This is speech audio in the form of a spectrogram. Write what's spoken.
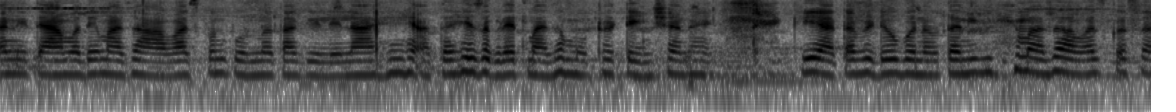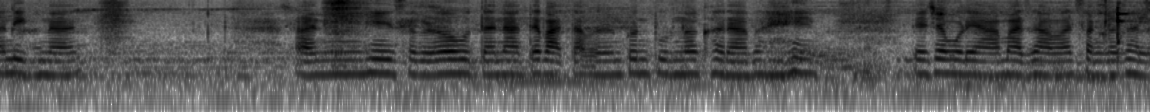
आणि त्यामध्ये माझा आवाज पण पूर्णतः गेलेला आहे. आता हे सगळ्यात माझं मोठं टेन्शन आहे की आता व्हिडिओ बनवताना माझा आवाज कसा निघणार? आणि हे सगळं होताना आता वातावरण पण पूर्ण खराब आहे. त्याच्यामुळे माझा आवाज चांगला झाला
